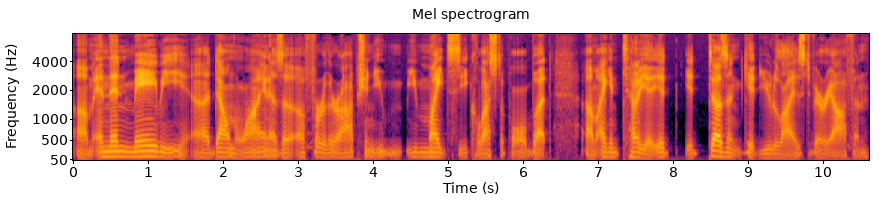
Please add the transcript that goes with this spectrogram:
Um, and then maybe uh, down the line as a, a, further option, you you might see Colestipol, but um, I can tell you it it doesn't get utilized very often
